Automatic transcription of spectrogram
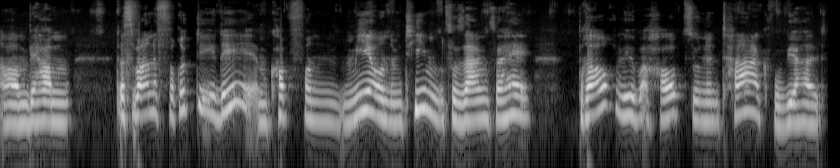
Ähm, wir haben, das war eine verrückte Idee im Kopf von mir und im Team, zu sagen so, hey, brauchen wir überhaupt so einen Tag, wo wir halt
